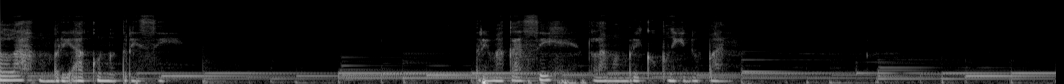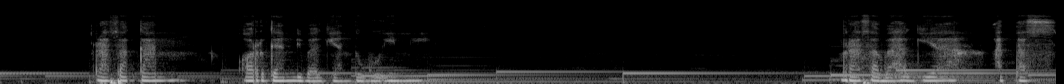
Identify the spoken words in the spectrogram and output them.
telah memberi aku nutrisi. Terima kasih telah memberiku penghidupan. Rasakan organ di bagian tubuh ini. Merasa bahagia atas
